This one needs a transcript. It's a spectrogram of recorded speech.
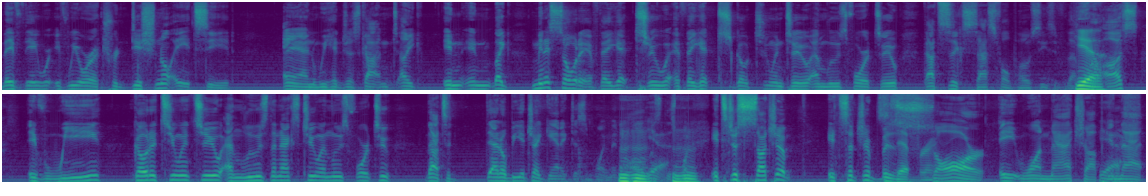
if they were if we were a traditional eight seed and we had just gotten like In in like Minnesota, if they get two, if they get to go two and two and lose four two, that's successful postseason for them. Yeah. For us, if we go to two and two and lose the next two and lose four two, that's a that'll be a gigantic disappointment. Mm-hmm. all of us Yeah. at this point. It's just such a it's such a different. bizarre eight one matchup Yeah. in that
